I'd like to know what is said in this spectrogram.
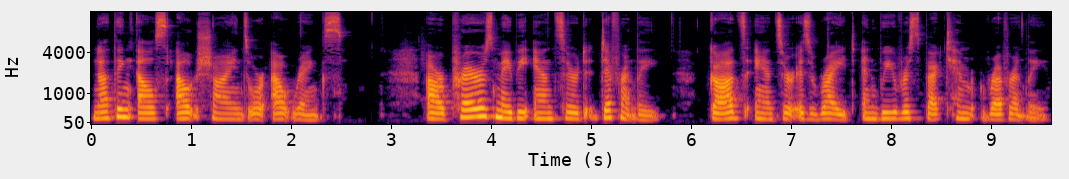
Nothing else outshines or outranks. Our prayers may be answered differently. God's answer is right, and we respect him reverently.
